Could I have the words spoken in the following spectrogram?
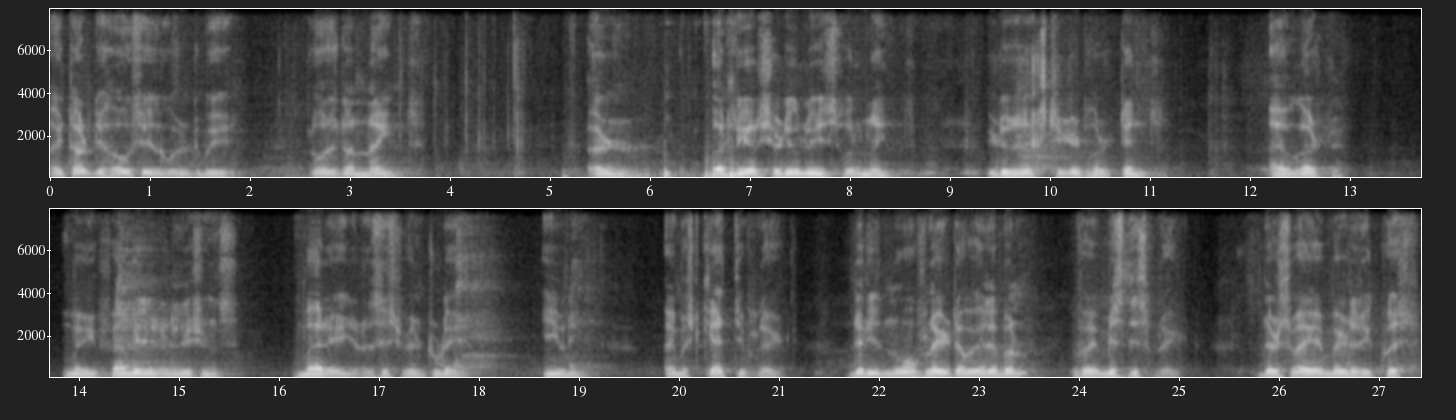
I thought the house is going to be closed on 9th. And earlier schedule is for 9th. It was extended for 10th. I have got my family relations marriage reception today evening. I must catch the flight. There is no flight available if I miss this flight. That's why I made a request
